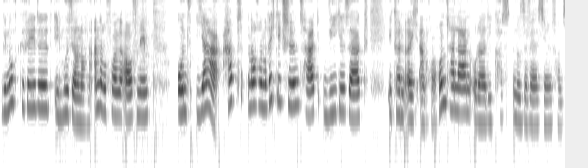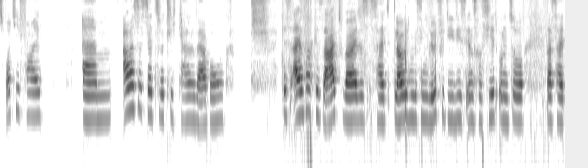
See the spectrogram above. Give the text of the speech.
genug geredet. Ich muss ja auch noch eine andere Folge aufnehmen. Und ja, habt noch einen richtig schönen Tag. Wie gesagt, ihr könnt euch einfach runterladen oder die kostenlose Version von Spotify. Ähm, aber es ist jetzt wirklich keine Werbung. Ist einfach gesagt, weil das ist halt, glaube ich, ein bisschen blöd für die, die es interessiert und so, was halt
